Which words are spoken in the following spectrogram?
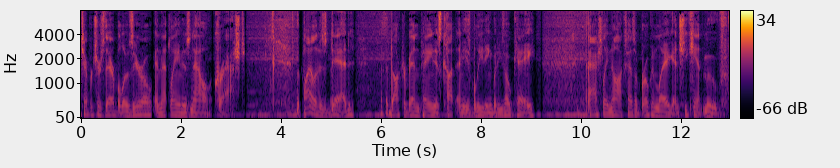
temperatures there below zero, and that plane is now crashed. The pilot is dead. Dr. Ben Payne is cut and he's bleeding, but he's okay. Ashley Knox has a broken leg and she can't move.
